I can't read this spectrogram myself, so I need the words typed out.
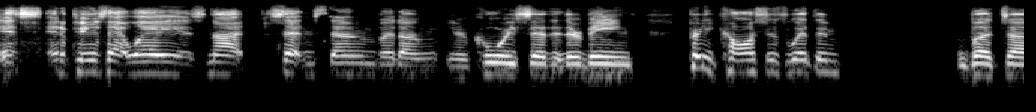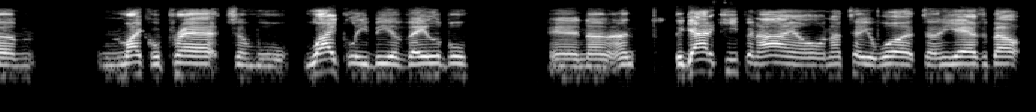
It's it appears that way. It's not set in stone, but um, you know, Corey said that they're being pretty cautious with him. But um, Michael Pratt um, will likely be available, and uh, the guy to keep an eye on. I'll tell you what, uh, he has about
